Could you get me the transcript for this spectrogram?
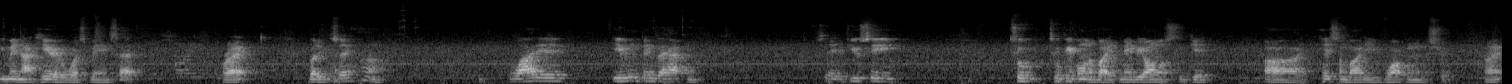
you may not hear what's being said, right? But if you say, huh, why did, even things that happen, say if you see two two people on a bike, maybe almost to get uh, hit somebody walking in the street, right?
